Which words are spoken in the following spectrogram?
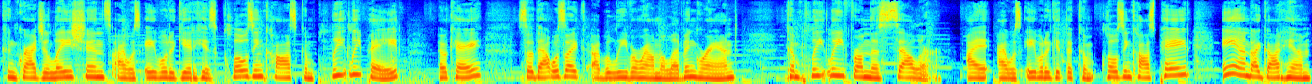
Congratulations. I was able to get his closing costs completely paid. Okay. So that was like, I believe, around 11 grand completely from the seller. I, I was able to get the com- closing costs paid and I got him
